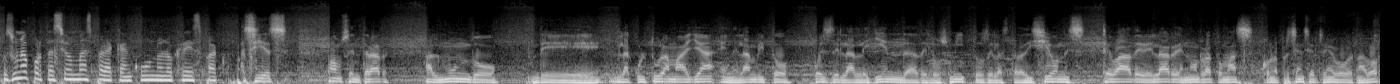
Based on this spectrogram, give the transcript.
pues una aportación más para Cancún, ¿no lo crees Paco? Así es, vamos a entrar al mundo de la cultura maya en el ámbito pues de la leyenda, de los mitos, de las tradiciones. Se va a develar en un rato más con la presencia del señor gobernador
